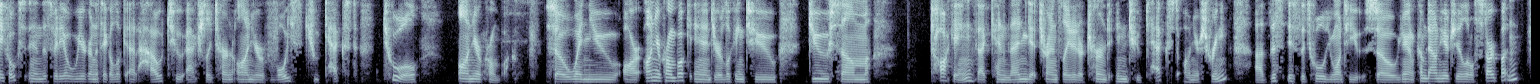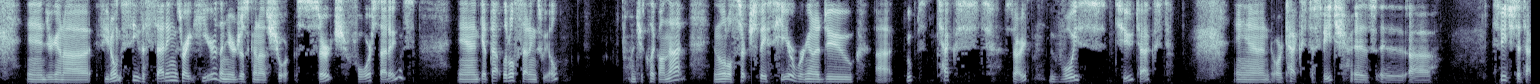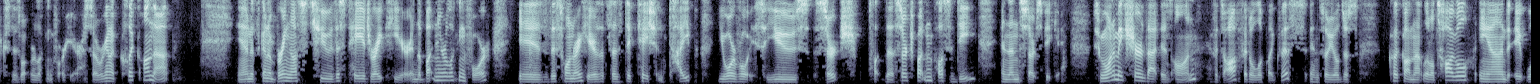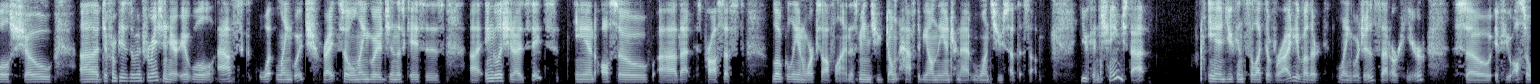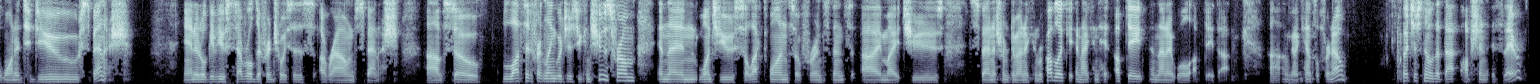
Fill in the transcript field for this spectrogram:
Hey folks, in this video we are going to take a look at how to actually turn on your voice to text tool on your Chromebook. So when you are on your Chromebook and you're looking to do some talking that can then get translated or turned into text on your screen, uh, this is the tool you want to use. So you're going to come down here to the little start button and you're going to, if you don't see the settings right here, then you're just going to short search for settings and get that little settings wheel. Once you click on that, in the little search space here, we're going to do, uh, oops, text, sorry, voice to text and or text to speech is, is uh, speech to text is what we're looking for here. So we're going to click on that and it's going to bring us to this page right here. And the button you're looking for is this one right here that says dictation. Type your voice. Use search, the search button plus D, and then start speaking. So we want to make sure that is on. If it's off, it'll look like this. And so you'll just click on that little toggle and it will show uh, different pieces of information here. It will ask what language, right? So language in this case is uh, English, United States, and also uh, that is processed locally and works offline. This means you don't have to be on the internet once you set this up. You can change that and you can select a variety of other languages that are here. So if you also wanted to do Spanish, and it'll give you several different choices around Spanish. Um, so lots of different languages you can choose from. And then once you select one, so for instance, I might choose Spanish from Dominican Republic and I can hit update and then it will update that. Uh, I'm going to cancel for now. But just know that that option is there.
